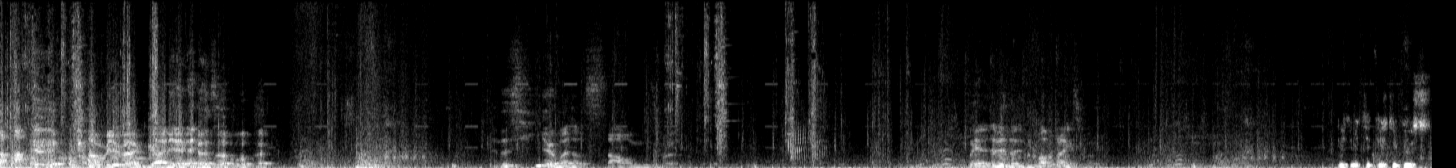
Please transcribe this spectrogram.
Can't believe a guardian episode worked. I just hear a bunch of sounds, but. Wait, I thought it's the bomb trying to explode. Defuse, defuse, defuse.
